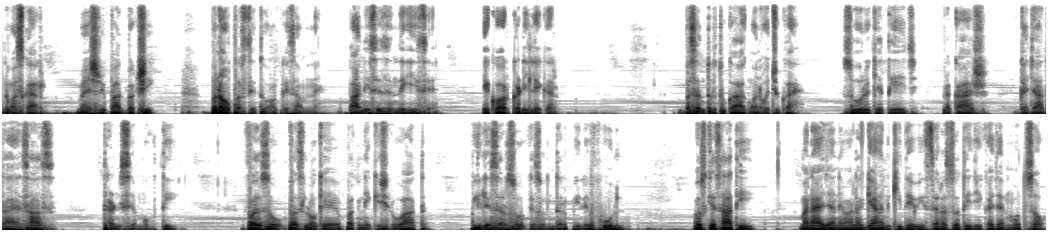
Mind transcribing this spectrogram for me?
नमस्कार, मैं श्रीपाद बख्शी, पुनः उपस्थित हूँ आपके सामने, पानी से ज़िंदगी से, एक और कड़ी लेकर। बसंत ऋतु का आगमन हो चुका है। सूर्य के तेज प्रकाश का ज़्यादा एहसास, ठंड से मुक्ति, फलसों, फ़सलों के पकने की शुरुआत, पीले सरसों के सुंदर पीले फूल, उसके साथ ही मनाया जाने वाला ज्ञान की देवी सरस्वती जी का जन्मोत्सव,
